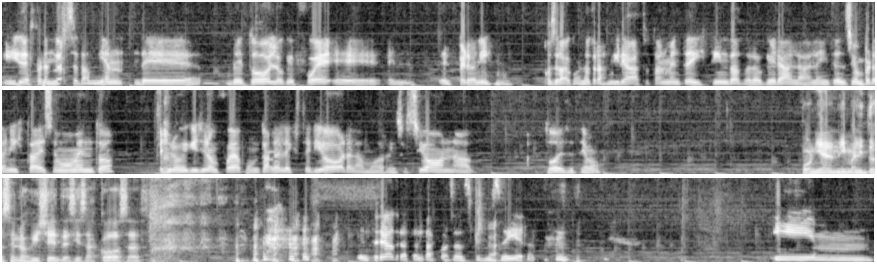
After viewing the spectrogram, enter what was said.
y- desprenderse también de, de todo lo que fue eh, el, el peronismo. O sea, con otras miradas totalmente distintas a lo que era la, la intención peronista de ese momento. Ellos lo que quisieron fue apuntar al exterior, a la modernización, a, a todo ese tema. Ponían animalitos en los billetes y esas cosas. entre otras tantas cosas que sucedieron. y mm,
